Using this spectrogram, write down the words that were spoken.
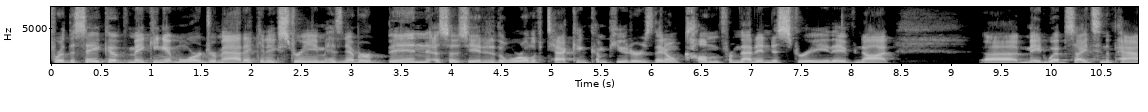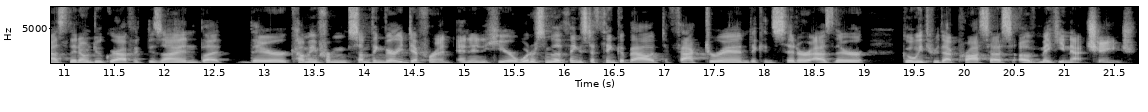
for the sake of making it more dramatic and extreme, has never been associated to the world of tech and computers. They don't come from that industry. They've not uh, made websites in the past. They don't do graphic design, but they're coming from something very different. And in here, what are some of the things to think about, to factor in, to consider as they're going through that process of making that change?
